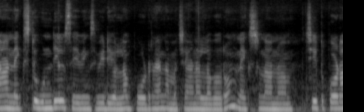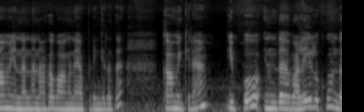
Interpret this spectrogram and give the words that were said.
நான் நெக்ஸ்ட்டு உண்டியல் சேவிங்ஸ் வீடியோலாம் போடுறேன். நம்ம சேனலில் வரும். நெக்ஸ்ட்டு நான் சீட்டு போடாமல் என்னென்ன நகை வாங்கினேன் அப்படிங்கிறத காமிக்கிறேன். இப்போது இந்த வளையலுக்கும் இந்த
